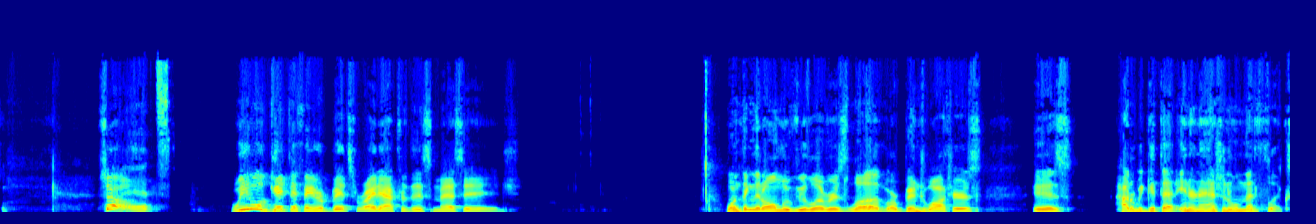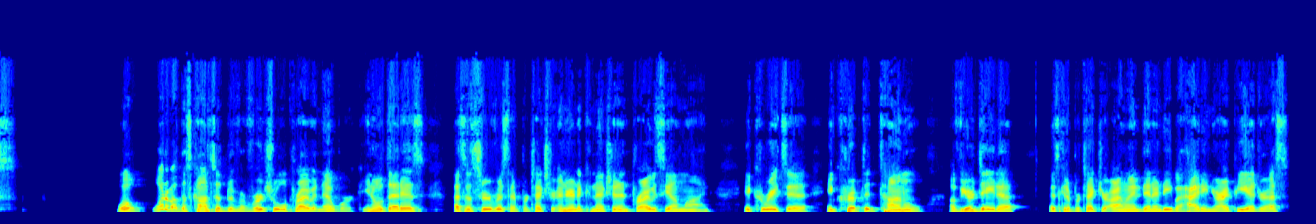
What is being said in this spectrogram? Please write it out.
Hmm. So It's we will get to favorite bits right after this message. One thing that all movie lovers love or binge watchers is how do we get that international Netflix? Well, what about this concept of a virtual private network? You know what that is? That's a service that protects your internet connection and privacy online. It creates a encrypted tunnel of your data that's going to protect your online identity by hiding your IP address,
